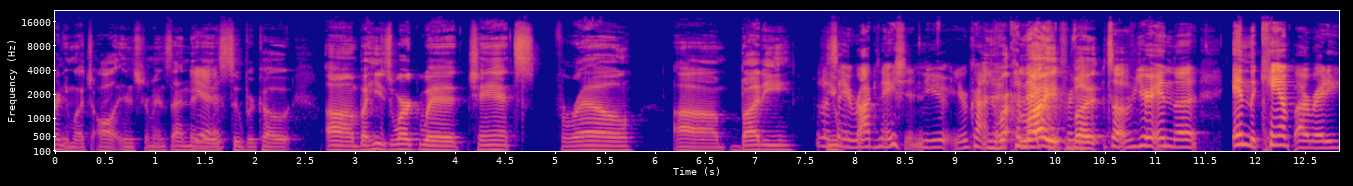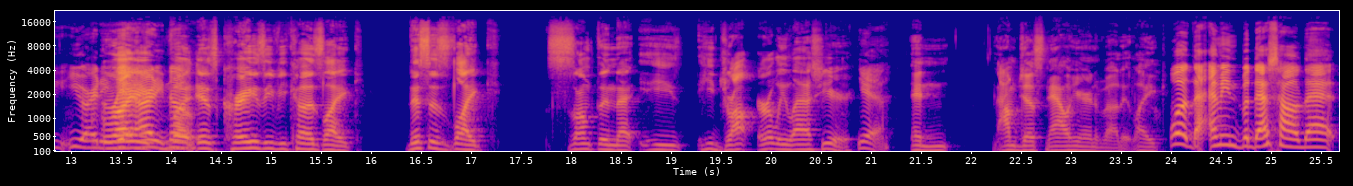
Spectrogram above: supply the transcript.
pretty much all instruments. That nigga Yeah. is super cold. Um, but he's worked with Chance, Pharrell, um, Buddy. I was gonna say Roc Nation. You you're kind of connected, right, for- but- so if you're in the in the camp already, you already right, yeah, already know. but it's crazy because like this is like something that he he dropped early last year, yeah. and I'm just now hearing about it. Like, Well, that, I mean, but that's how that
